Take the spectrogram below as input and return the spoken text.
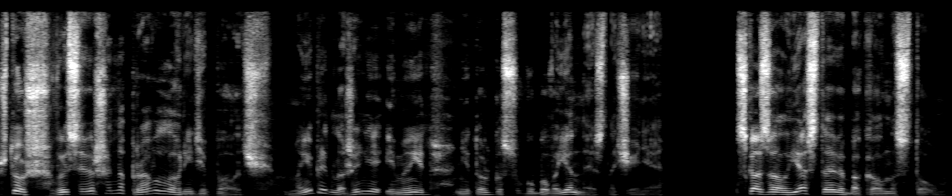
Что ж, вы совершенно правы, Лаврентий Павлович. Мои предложения имеют не только сугубо военное значение, — сказал я, ставя бокал на стол.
